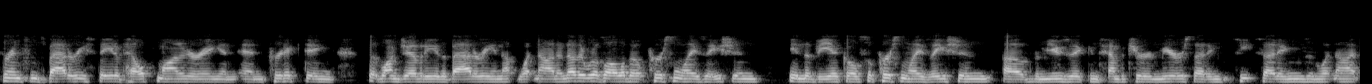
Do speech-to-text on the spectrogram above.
for instance, battery state of health monitoring and, and predicting the longevity of the battery and whatnot. Another was all about personalization in the vehicle, so personalization of the music and temperature and mirror settings, seat settings and whatnot.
